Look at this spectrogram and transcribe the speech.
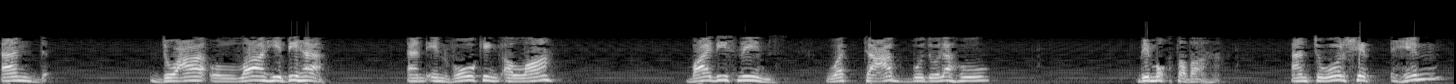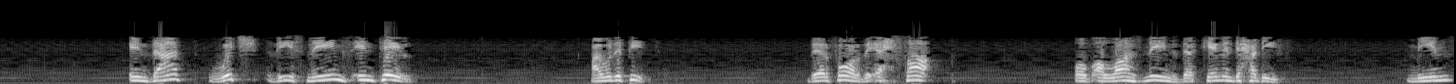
and دعاء الله بها and invoking Allah by these names والتعبد له بمقتضاها and to worship him in that which these names entail I will repeat therefore the ihsa of Allah's names that came in the hadith means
